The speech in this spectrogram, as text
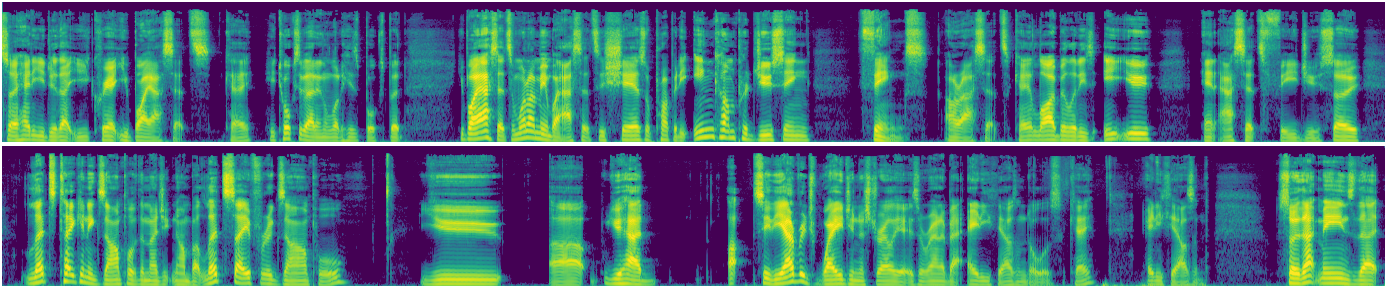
so how do you do that? You create, you buy assets. Okay, he talks about in a lot of his books, but you buy assets. And what I mean by assets is shares or property, income producing things are assets. Okay, liabilities eat you, and assets feed you. So let's take an example of the magic number. Let's say, for example, you uh, you had uh, see the average wage in Australia is around about eighty thousand dollars. Okay, eighty thousand. So that means that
